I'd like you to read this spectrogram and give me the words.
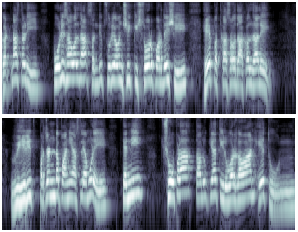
घटनास्थळी पोलीस हवालदार संदीप सूर्यवंशी किशोर परदेशी हे पथकासह दाखल झाले. विहिरीत प्रचंड पाणी असल्यामुळे त्यांनी चोपडा तालुक्यातील वरगव्हाण येथून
